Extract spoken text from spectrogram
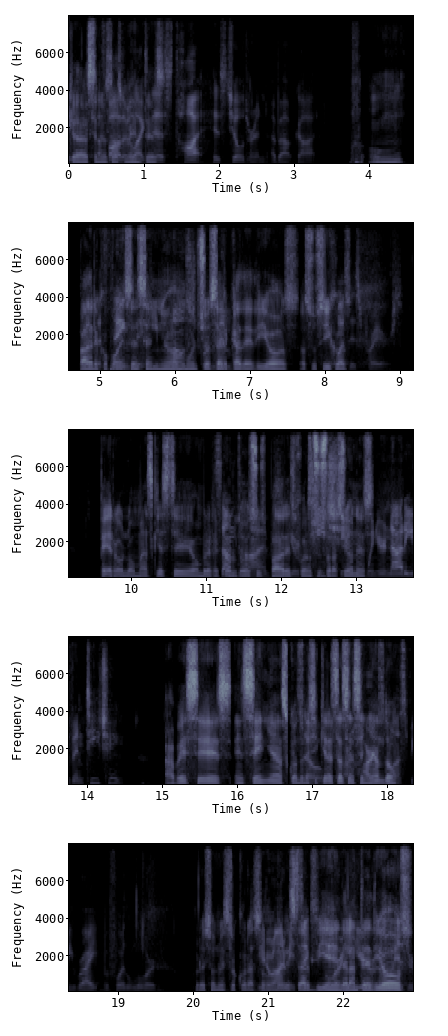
quedarse en nuestras mentes. Un padre como ese enseñó mucho acerca de Dios a sus hijos, pero lo más que este hombre recordó de sus padres fueron sus oraciones. A veces enseñas And cuando ni siquiera estás enseñando. Por eso nuestro corazón debe estar 6:4, bien delante de "Hear, O Dios.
